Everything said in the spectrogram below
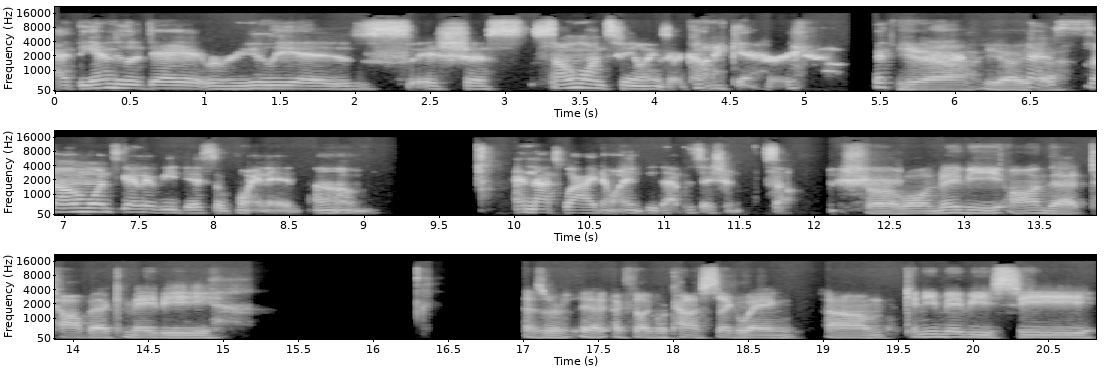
at the end of the day it really is it's just someone's feelings are gonna get hurt yeah yeah yeah someone's gonna be disappointed um and that's why i don't envy that position so sure well and maybe on that topic maybe as we're, I feel like we're kind of segueing. Um, can you maybe see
